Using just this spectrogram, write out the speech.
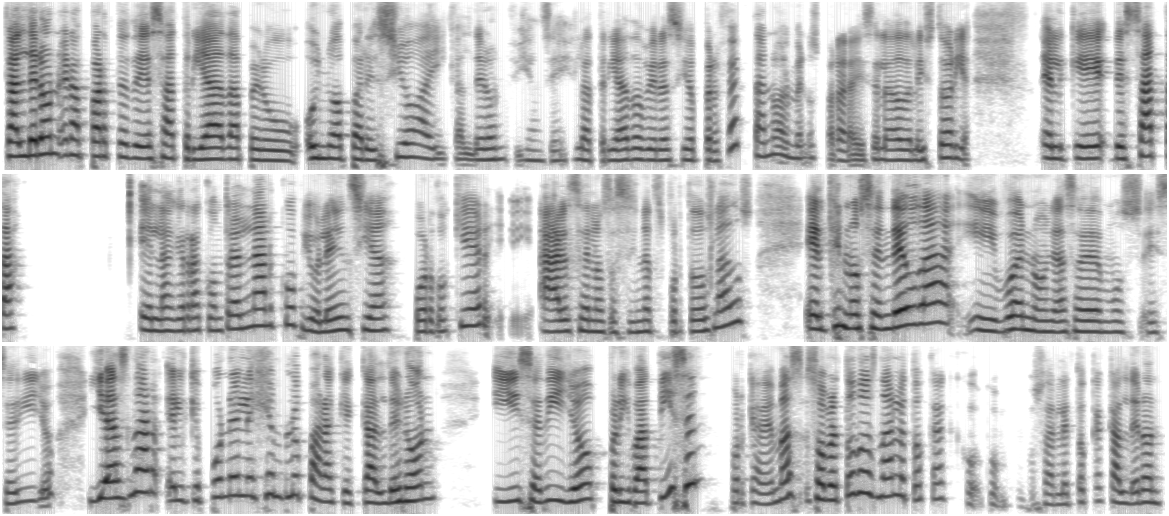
Calderón era parte de esa triada, pero hoy no apareció ahí Calderón, fíjense, la triada hubiera sido perfecta, ¿no? Al menos para ese lado de la historia. El que desata en la guerra contra el narco, violencia por doquier, alza en los asesinatos por todos lados, el que nos endeuda, y bueno, ya sabemos, es Cedillo, y Aznar, el que pone el ejemplo para que Calderón y Cedillo privaticen, porque además, sobre todo Aznar le toca, o sea, le toca a Calderón,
